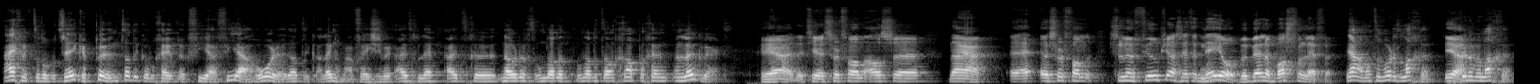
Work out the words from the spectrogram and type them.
eigenlijk tot op het zeker punt dat ik op een gegeven moment ook via via hoorde dat ik alleen nog maar op feestjes werd uitgenodigd omdat het, omdat het dan grappig en, en leuk werd. Ja, dat je een soort van als... eh, nou ja, eh, een soort van... Zullen we een filmpje aanzetten? Nee joh, we bellen Bas van Leffen. Ja, want dan wordt het lachen. Dan Ja. kunnen we lachen.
